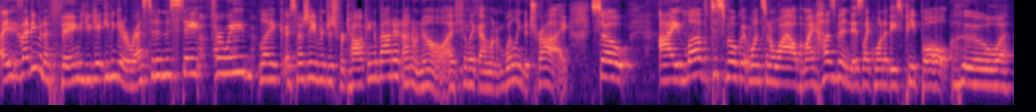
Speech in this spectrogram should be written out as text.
Is that even a thing? Did you get even get arrested in this state for weed? Like, especially even just for talking about it? I don't know. I feel like I'm, I'm willing to try. So I love to smoke it once in a while, but my husband is like one of these people who.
